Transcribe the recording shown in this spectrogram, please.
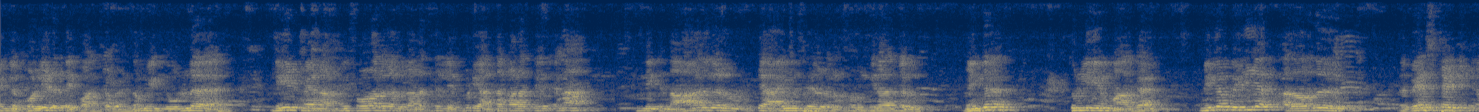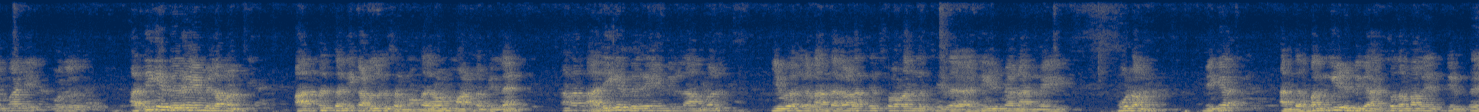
எங்கள் கொள்ளிடத்தை பார்க்க வேண்டும். இங்கு உள்ள நீர் மேலாண்மை சோழர்கள் காலத்தில் எப்படி அந்த காலத்தில் ஏன்னா இன்னைக்கு இந்த ஆறுகள் முக்கிய ஆய்வு செய்தவர்கள் சொல்கிறார்கள் மிக துல்லியமாக மிகப்பெரிய அதாவது இந்த மாதிரி ஒரு அதிக விரயம் இல்லாமல் ஆற்று தண்ணி கடலுக்கு செல்லணும் அதில் ஒன்றும் மாற்றம் இல்லை. ஆனால் அதிக விரயம் இல்லாமல் இவர்கள் அந்த காலத்தில் சோழர்கள் செய்த நீர் மேலாண்மை மூலம் மிக அந்த பங்கீடு மிக அற்புதமாக இருக்கிறது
